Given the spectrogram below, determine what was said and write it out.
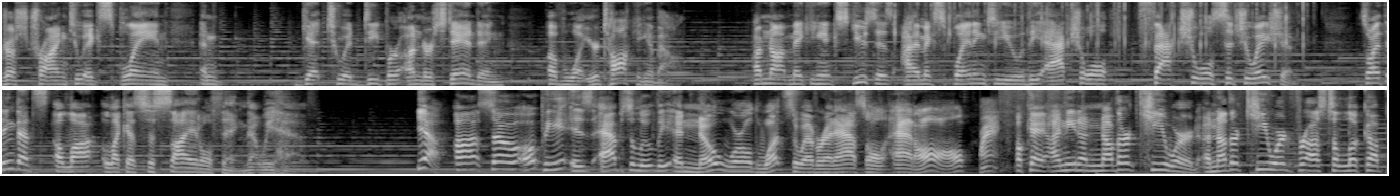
just trying to explain and get to a deeper understanding of what you're talking about. I'm not making excuses. I'm explaining to you the actual factual situation. So I think that's a lot like a societal thing that we have. Yeah, uh, so OP is absolutely in no world whatsoever an asshole at all. Okay, I need another keyword, another keyword for us to look up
